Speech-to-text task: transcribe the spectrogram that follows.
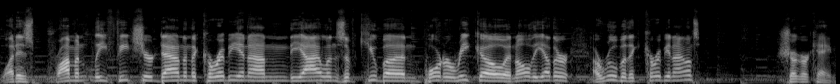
What is prominently featured down in the Caribbean on the islands of Cuba and Puerto Rico and all the other Aruba, the Caribbean islands? Sugarcane.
